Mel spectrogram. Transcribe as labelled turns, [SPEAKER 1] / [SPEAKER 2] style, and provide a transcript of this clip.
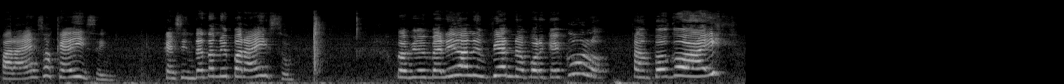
[SPEAKER 1] para esos que dicen que sin teta no hay paraíso, pues bienvenido al infierno porque culo.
